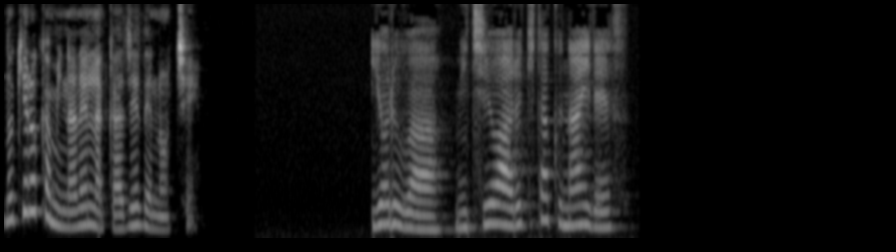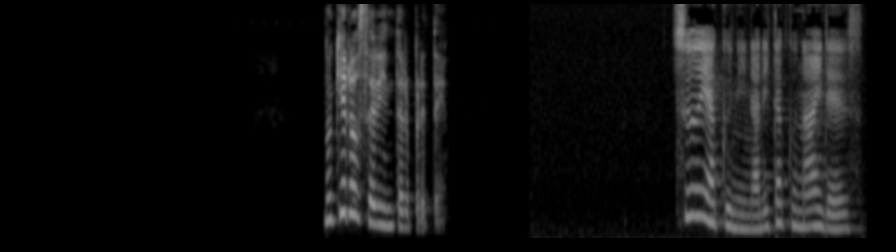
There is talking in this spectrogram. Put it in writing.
No quiero caminar en la calle de noche. 夜は道を歩きたくないです。 No quiero ser intérprete. 通訳になりたくないです。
